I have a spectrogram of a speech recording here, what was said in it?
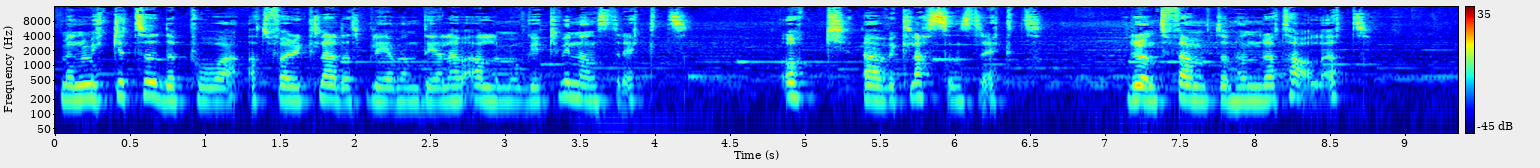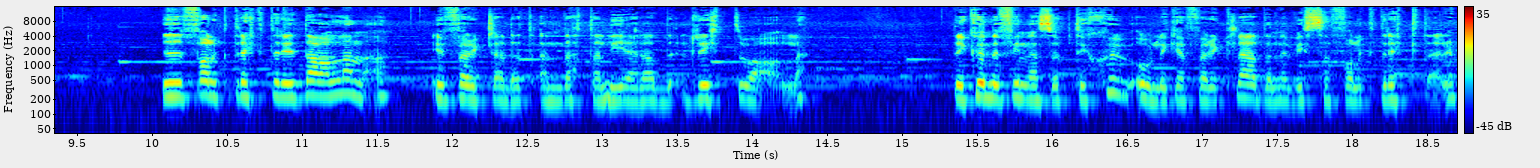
Men mycket tyder på att förklädet blev en del av allmogekvinnans dräkt och överklassens dräkt runt 1500-talet. I folkdräkter i Dalarna är förklädet en detaljerad ritual. Det kunde finnas upp till sju olika förkläden i vissa folkdräkter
